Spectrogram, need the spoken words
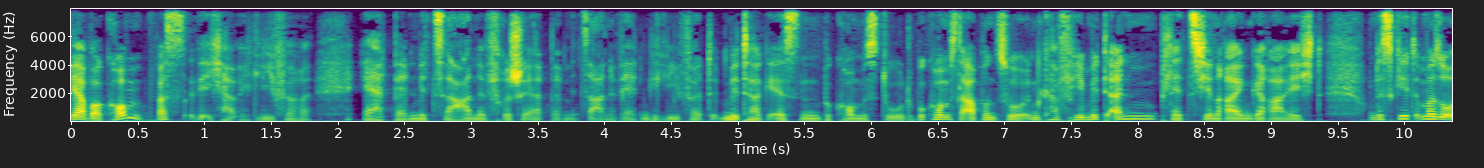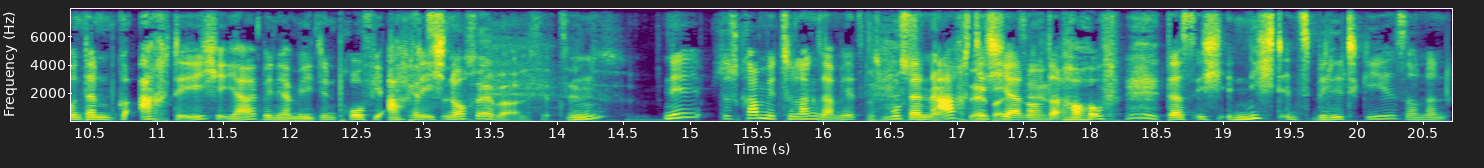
ja, aber komm, was ich, hab- ich liefere Erdbeeren mit Sahne, frische Erdbeeren mit Sahne werden geliefert. Mittagessen bekommst du, du bekommst ab und zu einen Kaffee mit einem Plätzchen reingereicht. Und es geht immer so und dann achte ich, ja, bin ja Medienprofi, achte ich du noch. auch selber alles erzählt. Nee, das kam mir zu langsam jetzt. Das musst du Dann nicht achte ich ja noch erzählen. darauf, dass ich nicht ins Bild gehe, sondern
